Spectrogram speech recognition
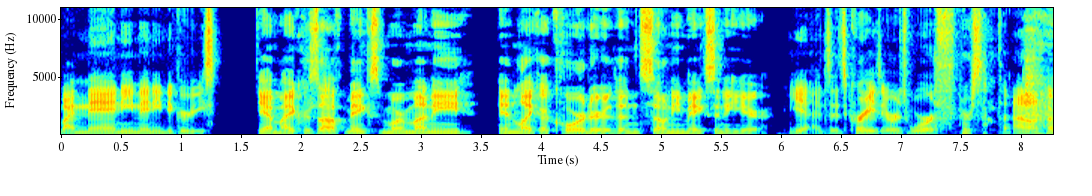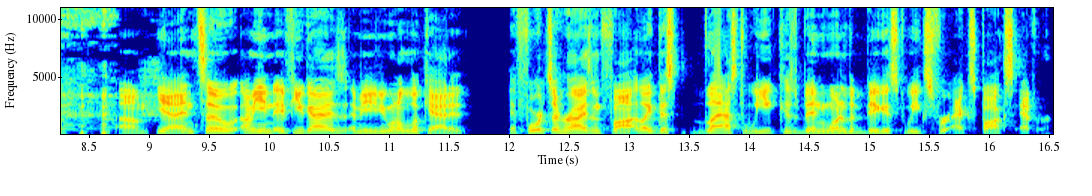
by many many degrees. Yeah, Microsoft makes more money in like a quarter than Sony makes in a year. Yeah, it's it's crazy, or it's worth, or something. I don't know. um, yeah, and so I mean, if you guys, I mean, you want to look at it, if Forza Horizon 5, like this last week has been one of the biggest weeks for Xbox ever.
